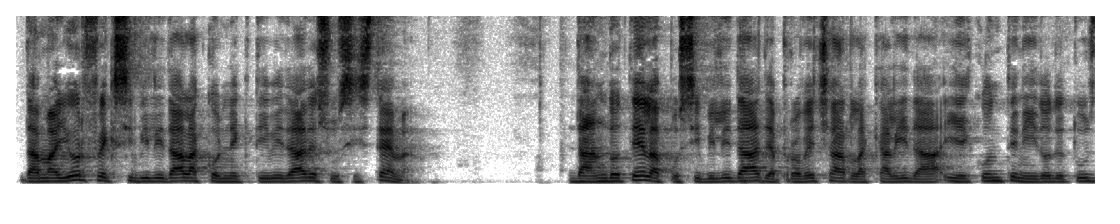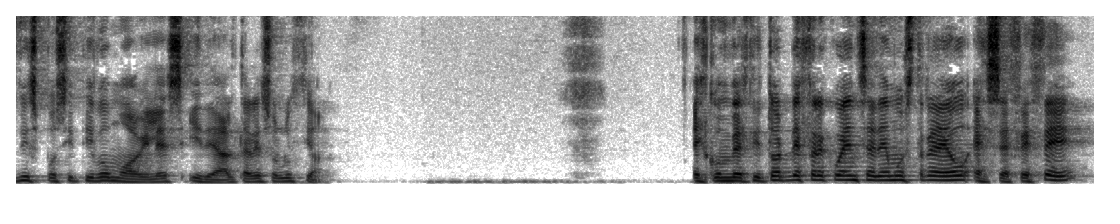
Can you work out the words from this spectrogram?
Da mayor flexibilidad a la conectividad de su sistema, dándote la posibilidad de aprovechar la calidad y el contenido de tus dispositivos móviles y de alta resolución. El convertidor de frecuencia de muestreo SFC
